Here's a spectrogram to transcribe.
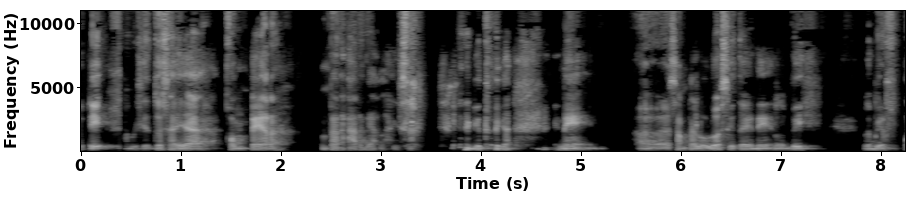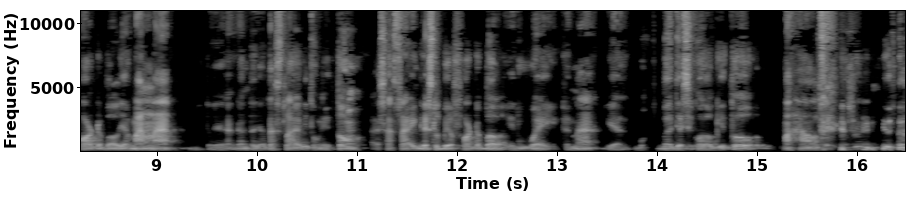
jadi habis itu saya compare compare harga lah gitu ya. Ini uh, sampai lulus gitu ini lebih lebih affordable yang mana gitu ya. Dan ternyata setelah hitung-hitung sastra Inggris lebih affordable in way karena ya belajar psikologi itu mahal gitu.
